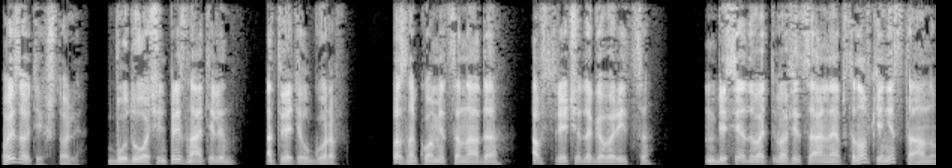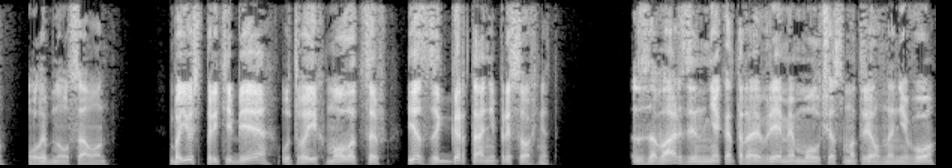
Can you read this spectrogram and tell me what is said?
Вызвать их, что ли?» «Буду очень признателен», — ответил Гуров. «Познакомиться надо, о встрече договориться». «Беседовать в официальной обстановке не стану», — улыбнулся он. Боюсь, при тебе, у твоих молодцев, язык гортани присохнет». Заварзин некоторое время молча смотрел на него,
